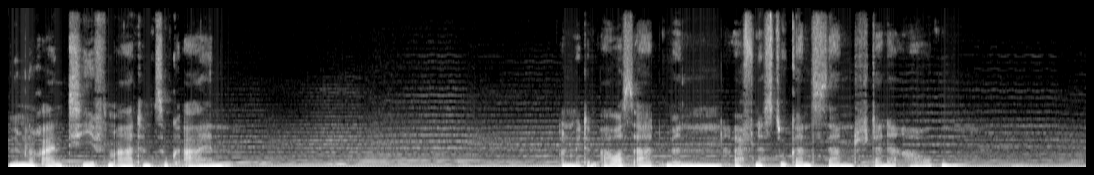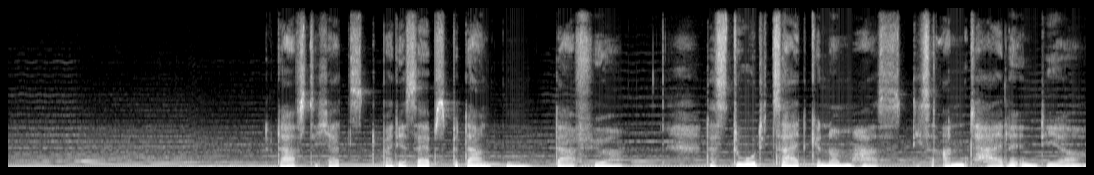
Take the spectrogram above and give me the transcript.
Nimm noch einen tiefen Atemzug ein. Und mit dem Ausatmen öffnest du ganz sanft deine Augen. Du darfst dich jetzt bei dir selbst bedanken dafür, dass du die Zeit genommen hast, diese Anteile in dir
